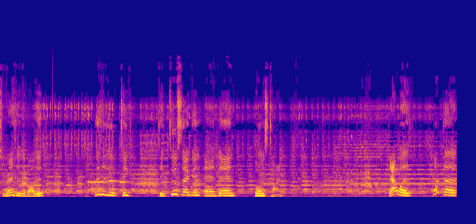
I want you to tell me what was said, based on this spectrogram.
torrented about it. This is gonna take take two seconds and then bonus time. That was what the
